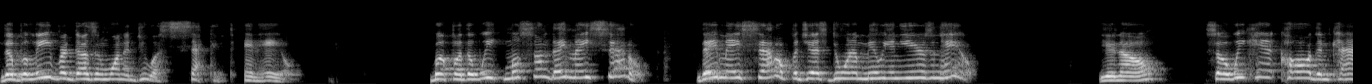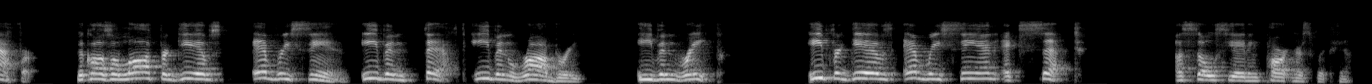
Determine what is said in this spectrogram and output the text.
The believer doesn't want to do a second in hell. But for the weak Muslim, they may settle. They may settle for just doing a million years in hell. You know? So we can't call them kafir because Allah forgives every sin, even theft, even robbery, even rape. He forgives every sin except associating partners with him.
